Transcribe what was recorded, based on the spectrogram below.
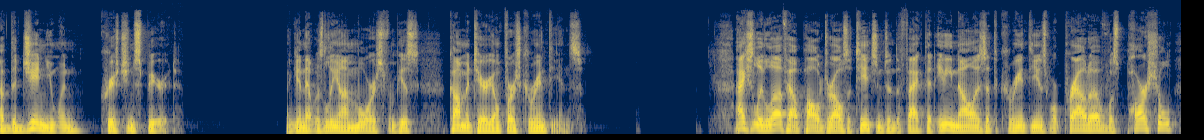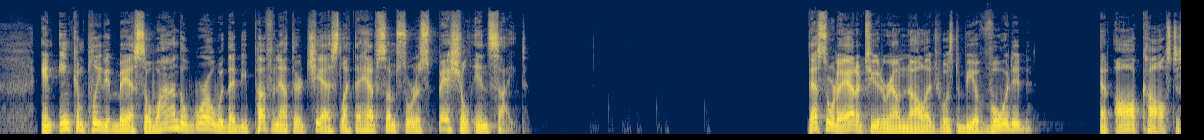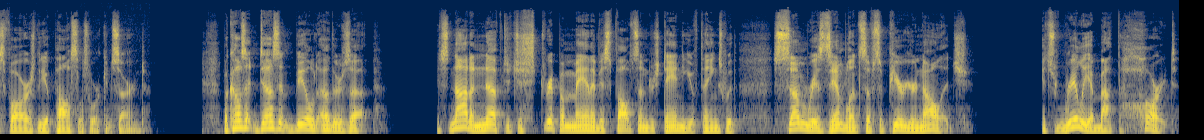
of the genuine Christian spirit. Again, that was Leon Morris from his commentary on 1 Corinthians. I actually love how Paul draws attention to the fact that any knowledge that the Corinthians were proud of was partial and incomplete at best. So, why in the world would they be puffing out their chests like they have some sort of special insight? That sort of attitude around knowledge was to be avoided at all cost as far as the apostles were concerned. Because it doesn't build others up. It's not enough to just strip a man of his false understanding of things with some resemblance of superior knowledge. It's really about the heart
